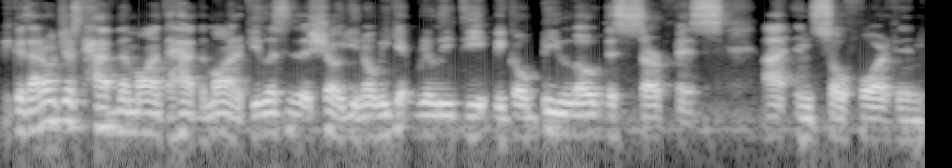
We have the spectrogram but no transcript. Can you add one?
because I don't just have them on to have them on. If you listen to the show, you know we get really deep. We go below the surface uh, and so forth. And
